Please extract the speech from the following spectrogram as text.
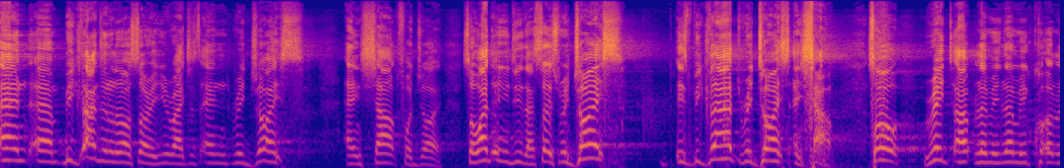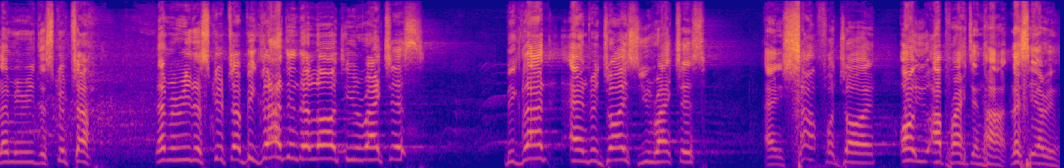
and um, be glad in the Lord, sorry, you righteous, and rejoice and shout for joy. So why don't you do that? So it's rejoice, is be glad, rejoice, and shout. So read, uh, let me let me let me read the scripture. Let me read the scripture. Be glad in the Lord, you righteous. Be glad and rejoice, you righteous, and shout for joy, all you upright in heart. Let's hear him.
